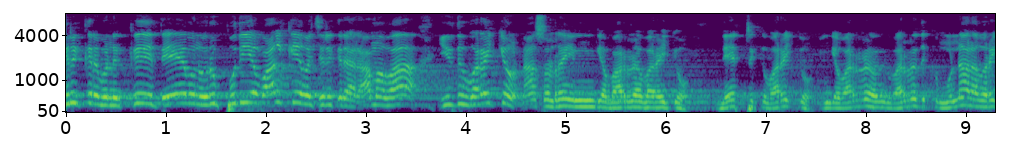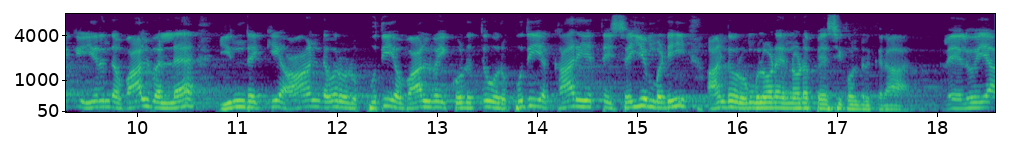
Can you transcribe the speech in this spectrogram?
இருக்கிறவனுக்கு தேவன் ஒரு புதிய வாழ்க்கையை வச்சிருக்கிறார். ஆமாவா? இது வரைக்கும் நான் சொல்றேன் இங்க வர்ற வரைக்கும் நேற்றுக்கு வரைக்கும் இங்க வர்ற வர்றதுக்கு முன்னால வரைக்கும் இருந்த வாழ்வல்ல இன்றைக்கு ஆண்டவர் ஒரு புதிய வாழ்வை கொடுத்து ஒரு புதிய காரியத்தை செய்யும்படி ஆண்டவர் உங்களோட என்னோட பேசி கொண்டிருக்கிறார். அல்லேலூயா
